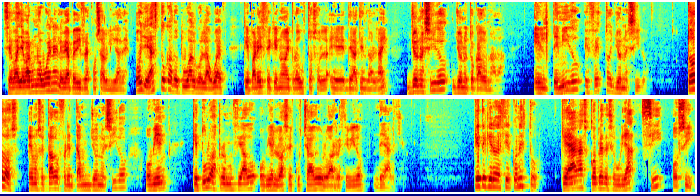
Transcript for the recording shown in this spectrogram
se va a llevar una buena y le voy a pedir responsabilidades. Oye, ¿has tocado tú algo en la web que parece que no hay productos eh, de la tienda online? Yo no he sido, yo no he tocado nada. El temido efecto yo no he sido. Todos hemos estado frente a un yo no he sido o bien que tú lo has pronunciado o bien lo has escuchado o lo has recibido de alguien. ¿Qué te quiero decir con esto? Que hagas copias de seguridad sí o sí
